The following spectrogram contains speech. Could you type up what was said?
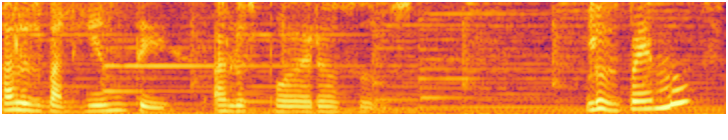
a los valientes, a los poderosos. Los vemos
